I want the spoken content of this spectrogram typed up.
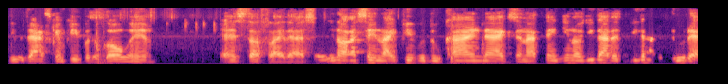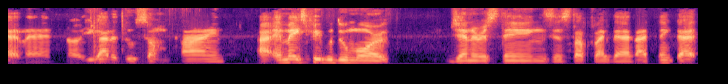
he was asking people to go with him and stuff like that. So you know, I seen like people do kind acts, and I think you know you got to you got to do that, man. You know, you got to do something kind. Uh, it makes people do more generous things and stuff like that. I think that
